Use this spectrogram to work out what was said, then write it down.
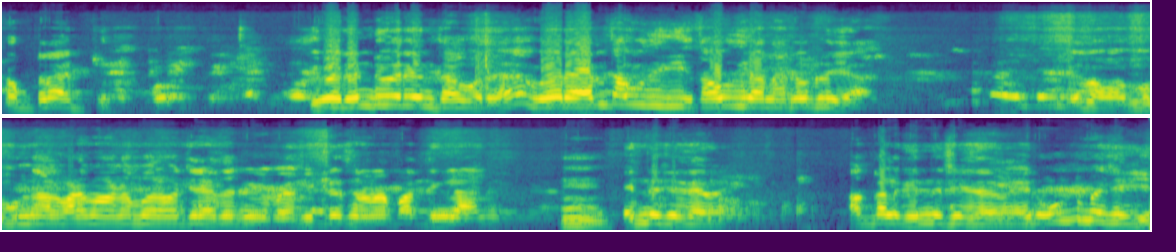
டாக்டர் அச்சு இவர் ரெண்டு பேரையும் தவிர வேற யாரும் தகுதி தகுதியானார்கள் கிடையாது. முன்னாள் வடமாகாண முதலமைச்சர் விக்னேஸ்வரனை பார்த்தீங்களா என்ன செய்தது மக்களுக்கு என்ன செய்தது இது ஒன்றுமே செய்ய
